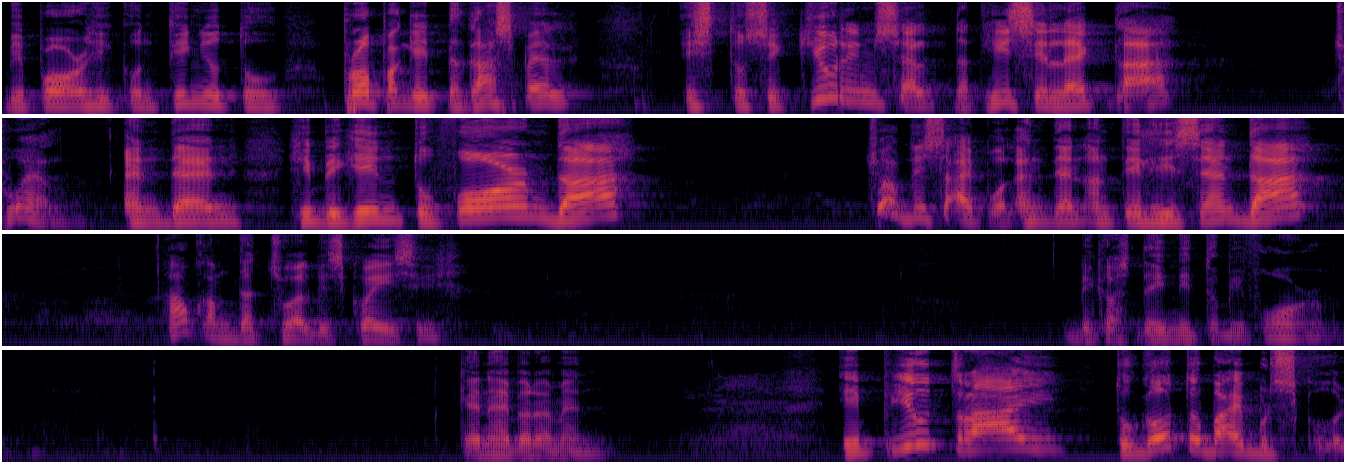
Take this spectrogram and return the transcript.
before he continued to propagate the gospel is to secure himself that he select the 12. And then he begin to form the 12 disciple. And then until he sent the, how come the 12 is crazy? Because they need to be formed. Can I have an amen? If you try to go to Bible school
